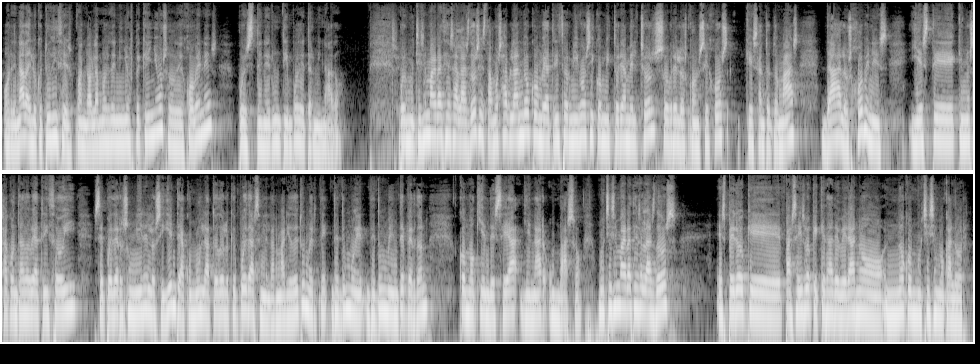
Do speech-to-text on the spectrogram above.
ordenada. Y lo que tú dices, cuando hablamos de niños pequeños o de jóvenes, pues tener un tiempo determinado. Pues muchísimas gracias a las dos. Estamos hablando con Beatriz Hormigos y con Victoria Melchor sobre los consejos que Santo Tomás da a los jóvenes. Y este que nos ha contado Beatriz hoy se puede resumir en lo siguiente. Acumula todo lo que puedas en el armario de tu, mente, de tu, de tu mente perdón, como quien desea llenar un vaso. Muchísimas gracias a las dos. Espero que paséis lo que queda de verano no con muchísimo calor.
